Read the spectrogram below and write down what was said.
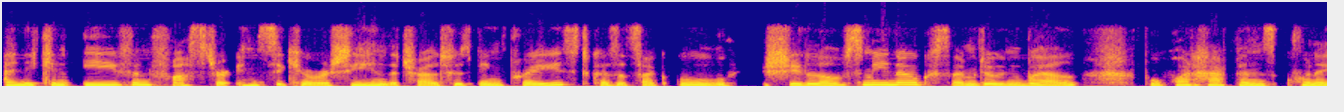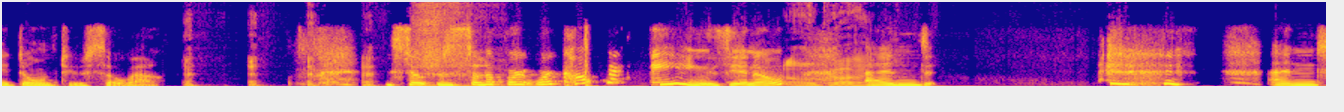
and it can even foster insecurity in the child who's being praised because it's like, oh, she loves me now because I'm doing well. But what happens when I don't do so well? so, so look, we're, we're complex beings, you know? Oh, God. And and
